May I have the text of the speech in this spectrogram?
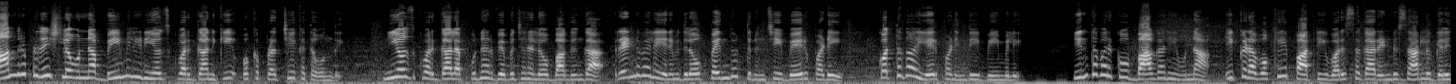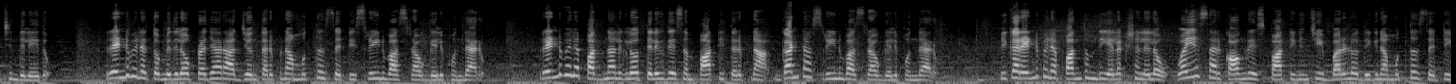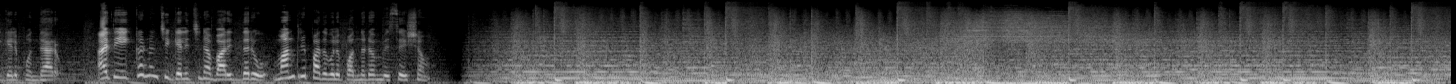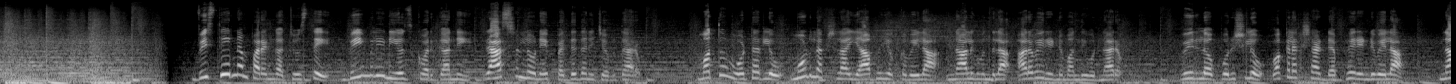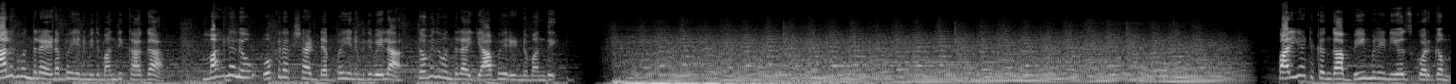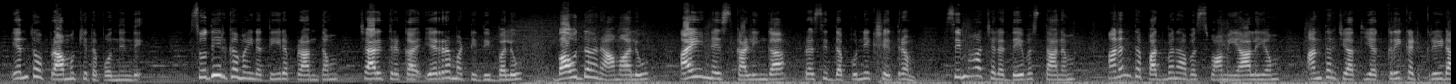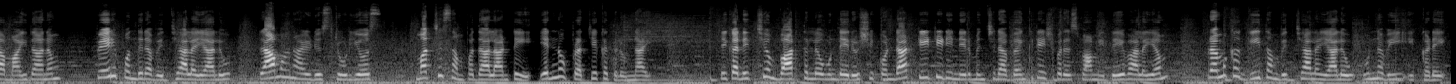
ఆంధ్రప్రదేశ్లో ఉన్న భీమిలి నియోజకవర్గానికి ఒక ప్రత్యేకత ఉంది. నియోజకవర్గాల పునర్విభజనలో భాగంగా రెండు వేల ఎనిమిదిలో పెందుర్తి నుంచి వేరుపడి కొత్తగా ఏర్పడింది భీమిలి. ఇంతవరకు బాగానే ఉన్నా ఇక్కడ ఒకే పార్టీ వరుసగా రెండుసార్లు గెలిచింది లేదు. రెండు వేల తొమ్మిదిలో ప్రజారాజ్యం తరపున ముత్తంశెట్టి శ్రీనివాసరావు గెలుపొందారు. రెండు వేల పద్నాలుగులో తెలుగుదేశం పార్టీ తరపున గంటా శ్రీనివాసరావు గెలుపొందారు. ఇక రెండు వేల పంతొమ్మిది ఎలక్షన్లలో వైఎస్సార్ కాంగ్రెస్ పార్టీ నుంచి బరిలో దిగిన ముత్తంశెట్టి గెలుపొందారు. అయితే ఇక్కడి నుంచి గెలిచిన వారిద్దరూ మంత్రి పదవులు పొందడం విశేషం. విస్తీర్ణం పరంగా చూస్తే భీమిలి నియోజకవర్గాన్ని రాష్ట్రంలోనే పెద్దదని చెబుతారు. మొత్తం ఓటర్లు మూడు లక్షల యాభై ఒక్క వేల నాలుగు వందల అరవై రెండు మంది ఉన్నారు. వీరిలో పురుషులు ఒక లక్ష డెబ్బై రెండు వేల నాలుగు వందల ఎనభై ఎనిమిది మంది కాగా మహిళలు ఒక లక్ష డెబ్బై ఎనిమిది వేల తొమ్మిది వందల యాభై రెండు మంది. పర్యాటకంగా భీమిలి నియోజకవర్గం ఎంతో ప్రాముఖ్యత పొందింది. సుదీర్ఘమైన తీర ప్రాంతం చారిత్రక ఎర్రమట్టి దిబ్బలు బౌద్ధ రామాలు ఐఎన్ఎస్ కళింగ ప్రసిద్ధ పుణ్యక్షేత్రం సింహాచల దేవస్థానం అనంత పద్మనాభ స్వామి ఆలయం అంతర్జాతీయ క్రికెట్ క్రీడా మైదానం పేరు పొందిన విద్యాలయాలు రామానాయుడు స్టూడియోస్ మత్స్య సంపద లాంటి ఎన్నో ప్రత్యేకతలున్నాయి. ఇక నిత్యం వార్తల్లో ఉండే ఋషికొండ టీటీడీ నిర్మించిన వెంకటేశ్వర స్వామి దేవాలయం ప్రముఖ గీతం విద్యాలయాలు ఉన్నవి ఇక్కడే.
